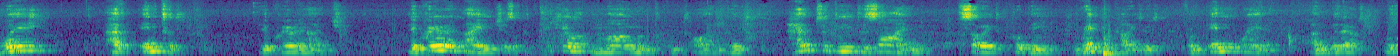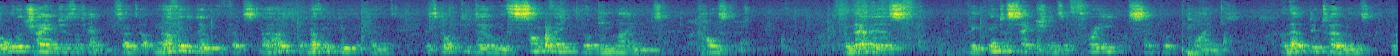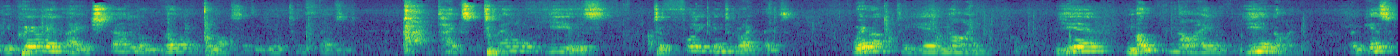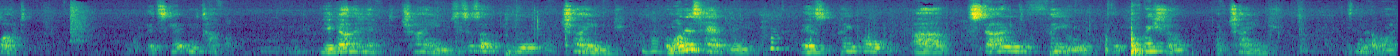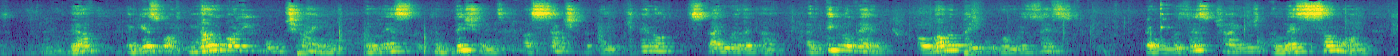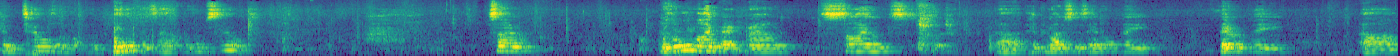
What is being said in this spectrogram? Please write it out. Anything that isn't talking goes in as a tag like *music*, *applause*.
we have entered the Aquarian Age. The Aquarian Age is a particular moment in time and it had to be designed so it could be replicated from anywhere and without with all the changes that happen. So it's got nothing to do with the stars, it's got nothing to do with the planets. It's got to do with something that remains constant. And that is the intersections of three separate planes. And that determines that the Aquarian age started on the vernal equinox of the year 2000. It takes 12 years to fully integrate that. We're up to year nine. Year, month nine, year nine. And guess what? It's getting tougher. You're going to have to change. This is a period of change. Mm-hmm. And what is happening is people are starting to feel the pressure of change. Isn't that right? Yeah? And guess what? Nobody will change unless the conditions are such that they cannot stay where they are. And even then, a lot of people will resist. They will resist change unless someone can tell them what the benefits are for themselves. So, with all my background, science, uh, hypnosis, NLP, therapy, uh,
